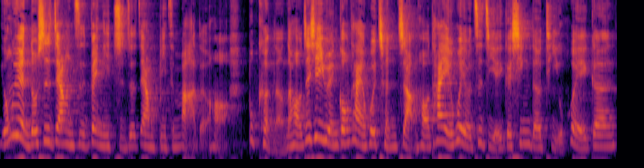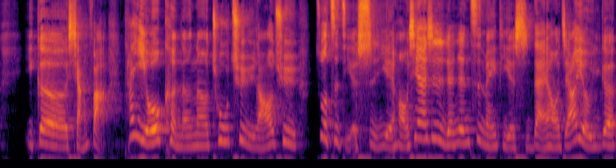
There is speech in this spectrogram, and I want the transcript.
永远都是这样子被你指着这样鼻子骂的哈，不可能的哈。这些员工他也会成长哈，他也会有自己的一个心得体会跟。一个想法，他有可能呢出去，然后去做自己的事业哈。现在是人人自媒体的时代哈，只要有一个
